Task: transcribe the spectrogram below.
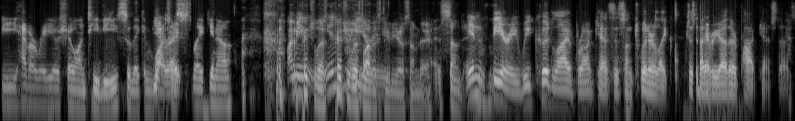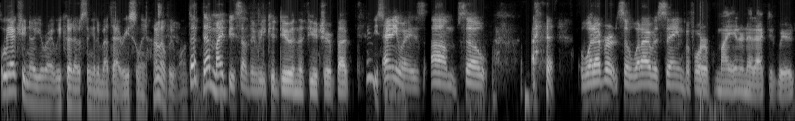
be have our radio show on TV so they can Yeah, watch right. us like, you know, I mean, Pitcher List, in Pitcher List live a studio someday. someday. In theory, we could live broadcast this on Twitter like just about every other podcast does. we actually know you're right. We could. I was thinking about that recently. I don't know if we want to. That that might be something we could do in the future, but Maybe anyways, um, so whatever. So what I was saying before my internet acted weird,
